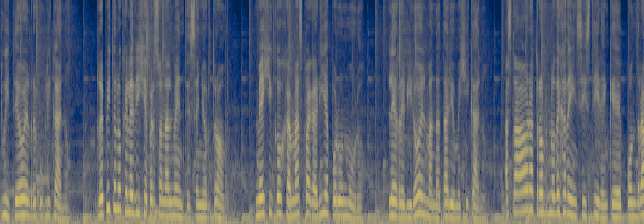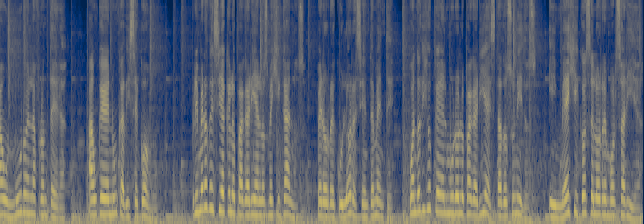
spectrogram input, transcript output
tuiteó el republicano. Repito lo que le dije personalmente, señor Trump. México jamás pagaría por un muro, le reviró el mandatario mexicano. Hasta ahora Trump no deja de insistir en que pondrá un muro en la frontera, aunque nunca dice cómo. Primero decía que lo pagarían los mexicanos, pero reculó recientemente, cuando dijo que el muro lo pagaría Estados Unidos y México se lo reembolsaría.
